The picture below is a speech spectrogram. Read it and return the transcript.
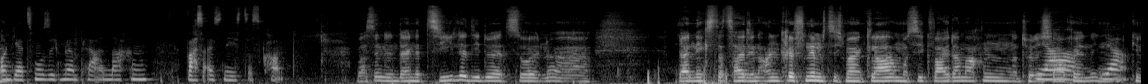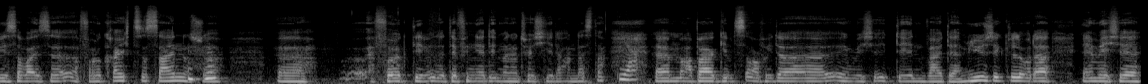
Und jetzt muss ich mir einen Plan machen, was als nächstes kommt. Was sind denn deine Ziele, die du jetzt so in äh, ja, nächster Zeit in Angriff nimmst? Ich meine, klar, Musik weitermachen, natürlich ja, auch in, in ja. gewisser Weise erfolgreich zu sein. Das mhm. ja, äh, Erfolg definiert immer natürlich jeder anders da. Ja. Ähm, aber gibt es auch wieder äh, irgendwelche Ideen weiter Musical oder irgendwelche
